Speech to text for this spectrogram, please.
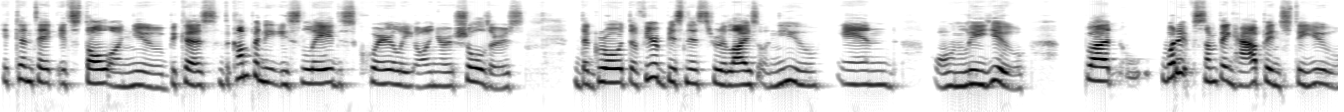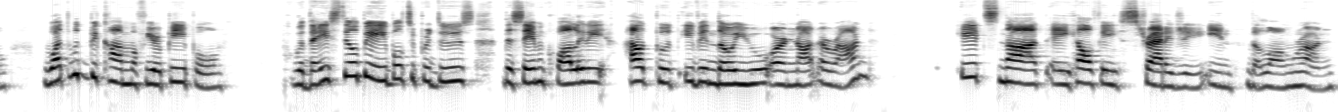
it can take its toll on you because the company is laid squarely on your shoulders. The growth of your business relies on you and only you. But what if something happens to you? What would become of your people? Would they still be able to produce the same quality output even though you are not around? It's not a healthy strategy in the long run.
